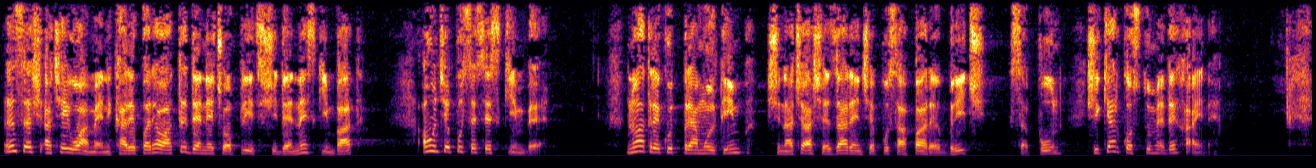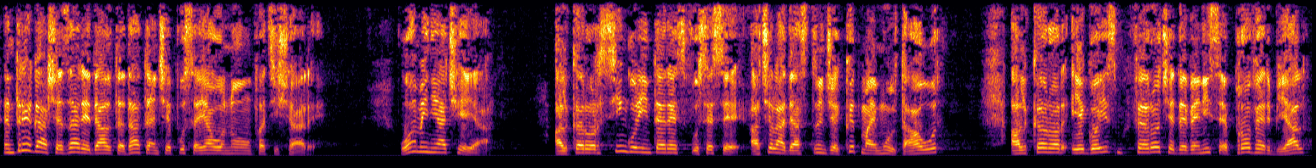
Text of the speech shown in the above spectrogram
Însă și acei oameni care păreau atât de neciopliți și de neschimbat, au început să se schimbe. Nu a trecut prea mult timp și în acea așezare a început să apară brici, săpun și chiar costume de haine. Întreaga așezare de altă dată a început să ia o nouă înfățișare – Oamenii aceia, al căror singur interes fusese acela de a strânge cât mai mult aur, al căror egoism feroce devenise proverbial,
